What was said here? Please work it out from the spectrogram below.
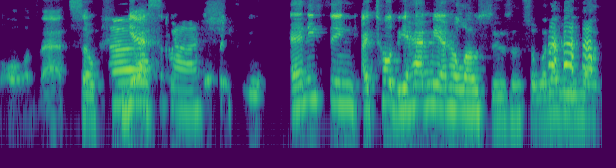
all of that. So, oh, yes, gosh. anything I told you, you had me at hello, Susan. So, whatever you want.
